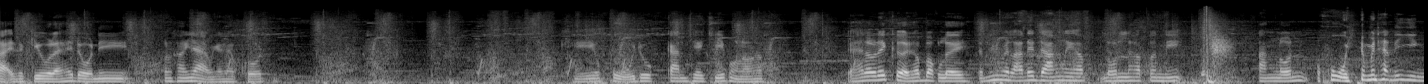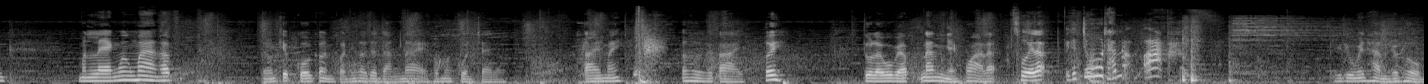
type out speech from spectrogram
ใส่สกิลอะไรให้โดนนี่ค่อนข้างยากเหมือนกันครับโค้ดโอเคโอ้โหดูการเคลียร์คีปของเราครับอยากให้เราได้เกิดครับบอกเลย แต่ไม่มีเวลาได้ดังเลยครับ ล้นแล้วครับตอนนี้ ตังล้นโอ้โหยังไม่ทันได้ยิง มันแรงมากๆครับเดี๋ยวต้องเก็บโค้ดก่อนก่อนที่เราจะดังได้เขามากวนใจเราตายไหมเออตายเฮ้ยตัวอะไรวะแบบนั่นไงขวาแล้วสวยแล้วปิกาจูทันอะอ้าปิกาจูไม่ทันครับผม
